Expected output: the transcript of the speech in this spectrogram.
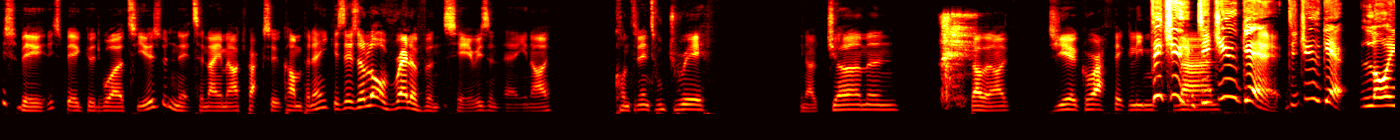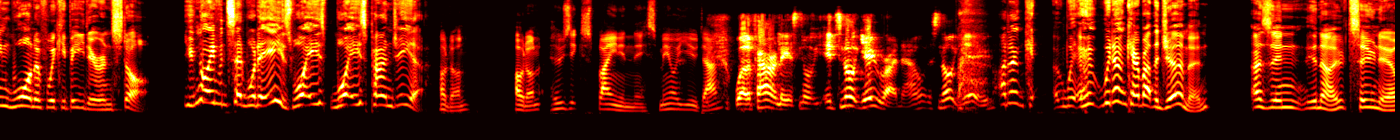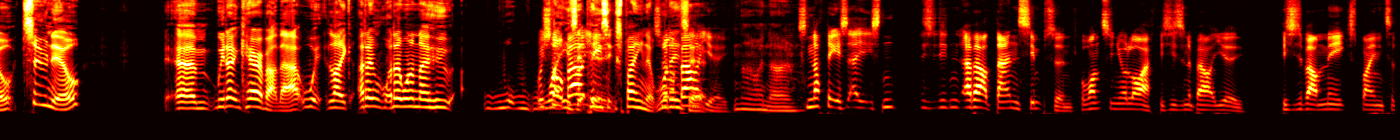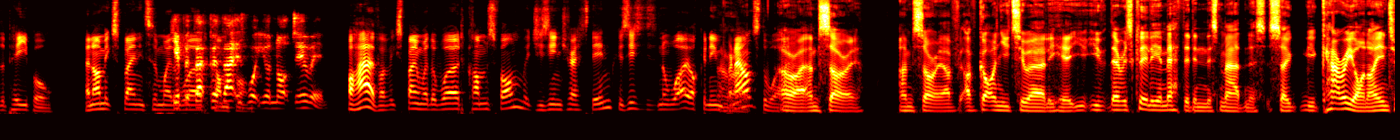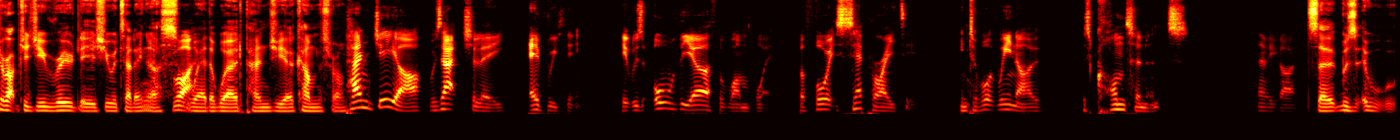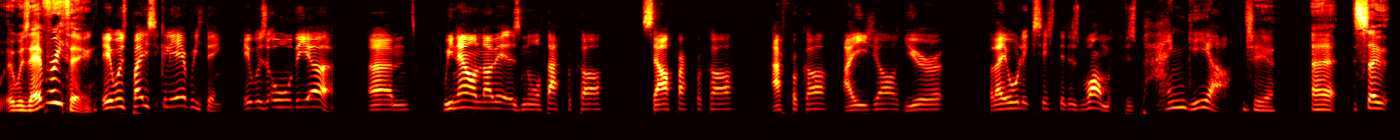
this would be this would be a good word to use, wouldn't it, to name our tracksuit company? Because there's a lot of relevance here, isn't there? You know, continental drift, you know, German, I don't know, geographically. Did you man. did you get did you get line one of Wikipedia and stop? You've not even said what it is. What is what is Pangea? Hold on, hold on. Who's explaining this? Me or you, Dan? well, apparently it's not it's not you right now. It's not you. I don't ca- we, we don't care about the German, as in you know two 0 two 0 Um, we don't care about that. We, like I don't I don't want to know who. wh- it's what not is it? Please you. explain it. It's What not is about it? you. No, I know. It's nothing. It's, it's this isn't about Dan Simpson. For once in your life, this isn't about you. This is about me explaining to the people, and I'm explaining to them where yeah, the but word that but comes that from. is what you're not doing. I have. I've explained where the word comes from, which is interesting because this isn't a word I can even All right. pronounce the word. All right, I'm sorry. I'm sorry. I've I've got on you too early here. You, you, there is clearly a method in this madness. So you carry on. I interrupted you rudely as you were telling us Right. where the word Pangea comes from. Pangea was actually everything. It was all the earth at one point before it separated into what we know as continents. There we go. so it was it, it was everything. It was basically everything. It was all the earth. Um, we now know it as North Africa, South Africa, Africa, Asia, Europe, but they all existed as one, which was Pangea. Pangea. Uh, so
